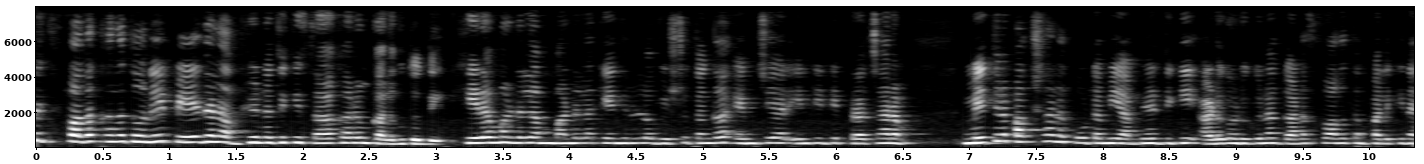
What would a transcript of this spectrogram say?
సిక్స్ పథకాలతోనే పేదల అభ్యున్నతికి సహకారం కలుగుతుంది. హీరమండలం మండల కేంద్రంలో విస్తృతంగా ఎంజీఆర్ ఇంటింటి ప్రచారం. మిత్రపక్షాల కూటమి అభ్యర్థికి అడుగడుగున ఘన స్వాగతం పలికిన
